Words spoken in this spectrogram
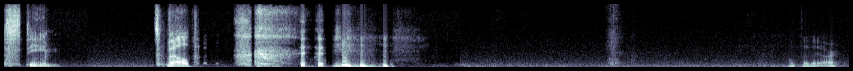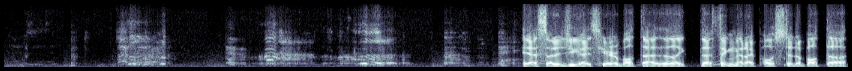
Steam. It's Valve. Hope that they are. Yeah, so did you guys hear about that? Like the thing that I posted about the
